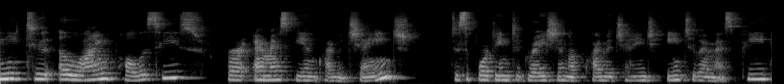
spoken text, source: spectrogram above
need to align policies for MSP and climate change to support the integration of climate change into MSP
